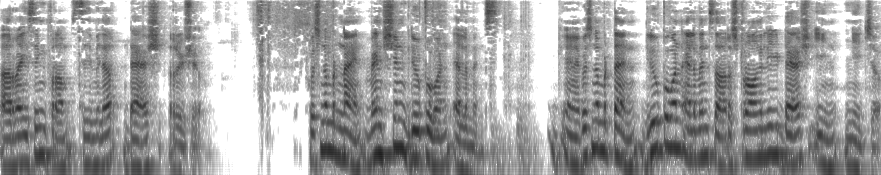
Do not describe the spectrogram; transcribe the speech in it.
arising from similar dash ratio. Question number 9. Mention group 1 elements. Uh, question number 10. Group 1 elements are strongly dash in nature.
